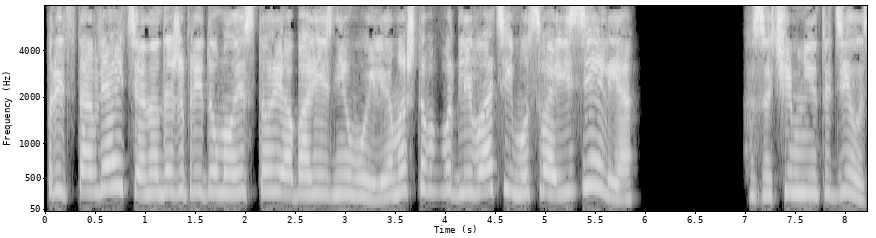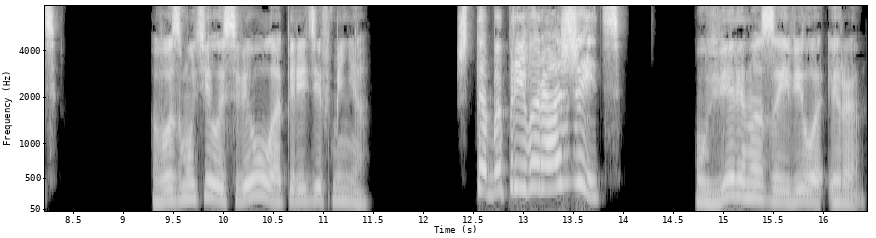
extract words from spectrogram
Представляете, она даже придумала историю о болезни Уильяма, чтобы подливать ему свои зелья. Зачем мне это делать? Возмутилась Виола, опередив меня. Чтобы приворожить, уверенно заявила Ирен.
